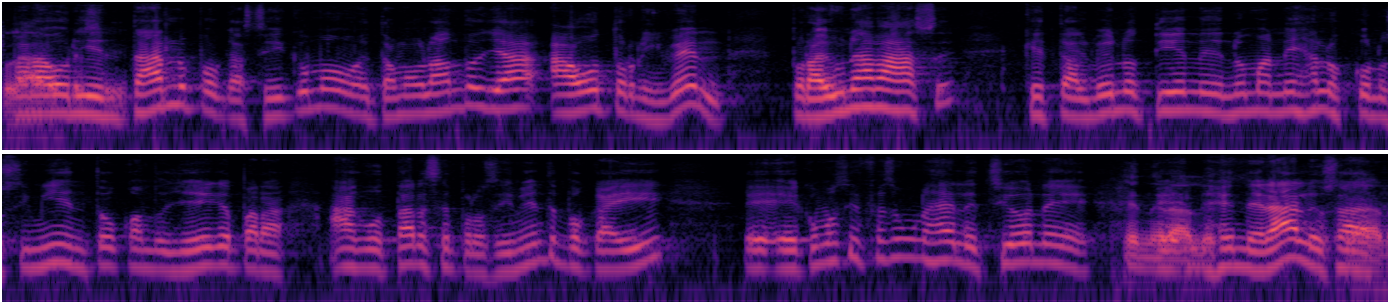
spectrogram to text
para orientarlo, porque así como estamos hablando ya a otro nivel, pero hay una base que tal vez no tiene, no maneja los conocimientos cuando llegue para agotar ese procedimiento, porque ahí eh, es como si fuesen unas elecciones eh, generales, o sea,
